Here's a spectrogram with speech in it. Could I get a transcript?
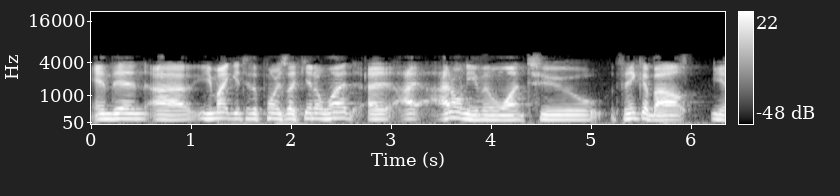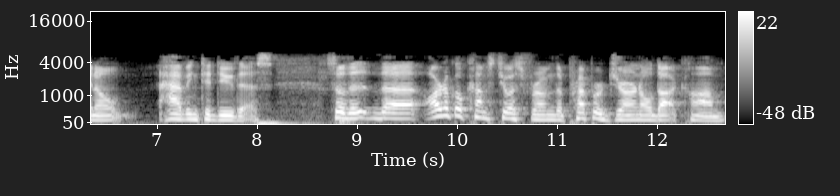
And then uh, you might get to the point it's like you know what I, I I don't even want to think about you know having to do this. So the the article comes to us from the prepperjournal.com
